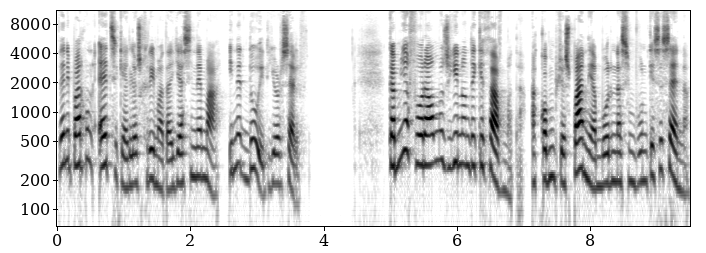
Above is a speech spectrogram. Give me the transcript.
Δεν υπάρχουν έτσι κι αλλιώς χρήματα για σινεμά. Είναι do it yourself. Καμία φορά όμως γίνονται και θαύματα. Ακόμη πιο σπάνια μπορεί να συμβούν και σε σένα.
